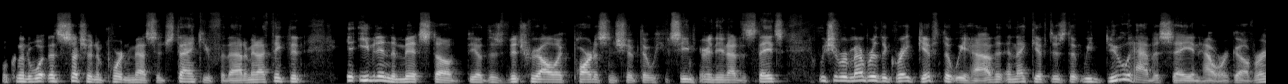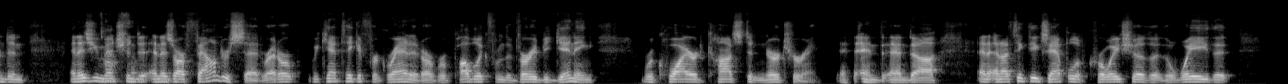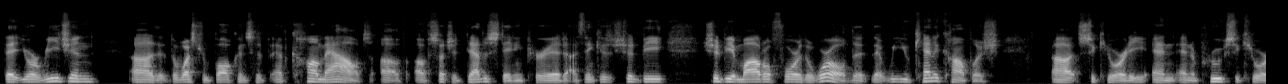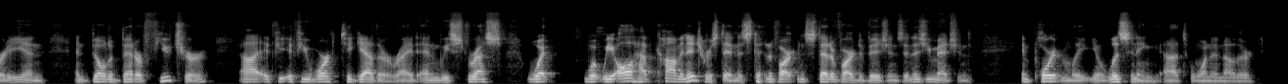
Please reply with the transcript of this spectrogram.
Well, Kolinda, that's such an important message. Thank you for that. I mean, I think that even in the midst of you know this vitriolic partisanship that we've seen here in the United States, we should remember the great gift that we have, and that gift is that we do have a say in how we're governed. And and as you mentioned, and as our founder said, right, or we can't take it for granted. Our republic from the very beginning required constant nurturing, and and uh, and and I think the example of Croatia, the the way that that your region, uh, that the Western Balkans have, have come out of, of such a devastating period, I think it should be should be a model for the world that that we, you can accomplish uh, security and and improve security and and build a better future uh, if you if you work together, right? And we stress what what we all have common interest in instead of our instead of our divisions. And as you mentioned, importantly, you know, listening uh, to one another.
